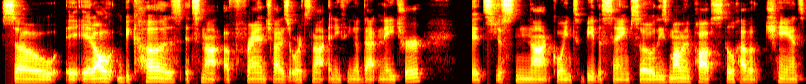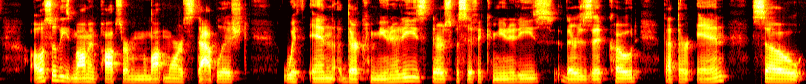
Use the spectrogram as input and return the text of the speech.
So it, it, all because it's not a franchise or it's not anything of that nature. it's just not going to be the same. So these mom and pops still have a chance. Also, these mom and pops are a lot more established within their communities, their specific communities, their zip code that they're in. So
